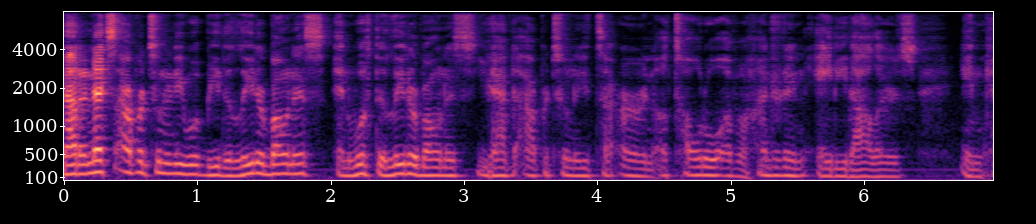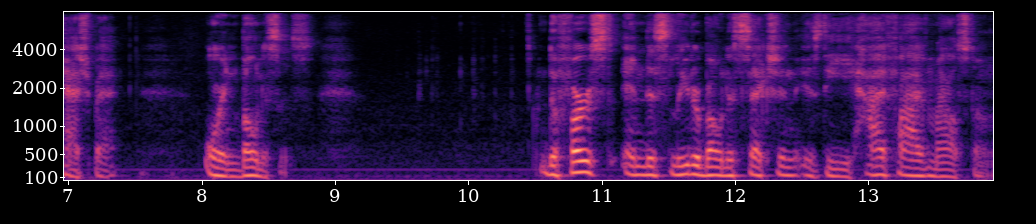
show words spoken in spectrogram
Now, the next opportunity would be the leader bonus, and with the leader bonus, you have the opportunity to earn a total of $180 in cashback or in bonuses. The first in this leader bonus section is the high five milestone.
